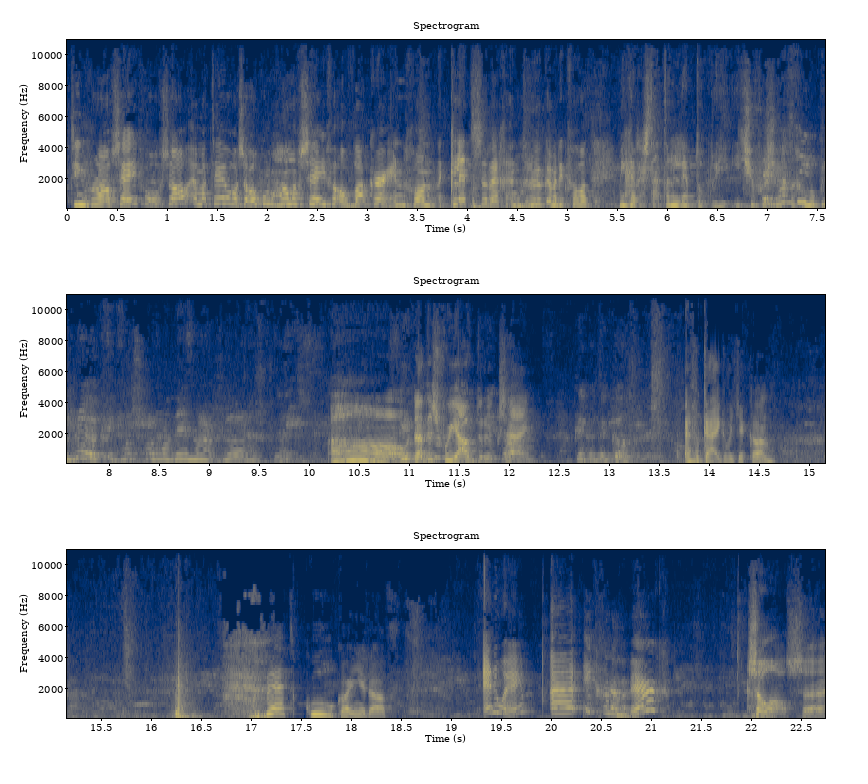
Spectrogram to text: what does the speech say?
tien voor half zeven of zo. En Matteo was ook om half zeven al wakker. En gewoon kletserig en druk. En weet ik veel wat. Mika, daar staat een laptop. Doe je ietsje voorzichtig? Ik was niet druk. Ik was gewoon alleen maar gekletst. Oh, dat is voor jou druk zijn. Kijk wat ik kan. Even kijken wat je kan. Vet cool kan je dat. Anyway, uh, ik ga naar mijn werk. Zoals uh,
